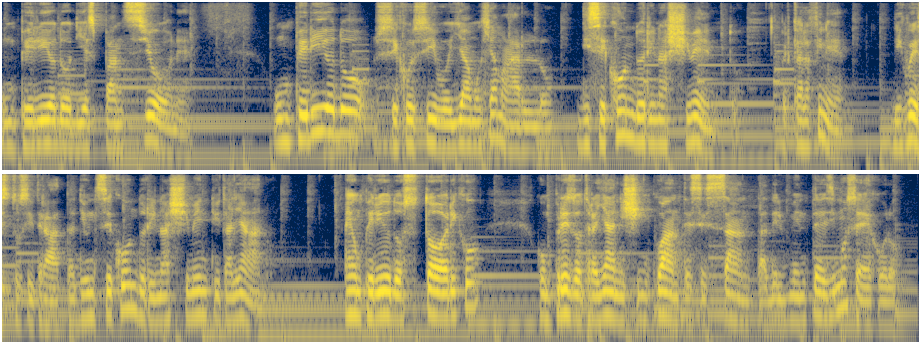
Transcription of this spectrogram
un periodo di espansione, un periodo, se così vogliamo chiamarlo, di secondo rinascimento, perché alla fine di questo si tratta, di un secondo rinascimento italiano. È un periodo storico compreso tra gli anni 50 e 60 del XX secolo,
